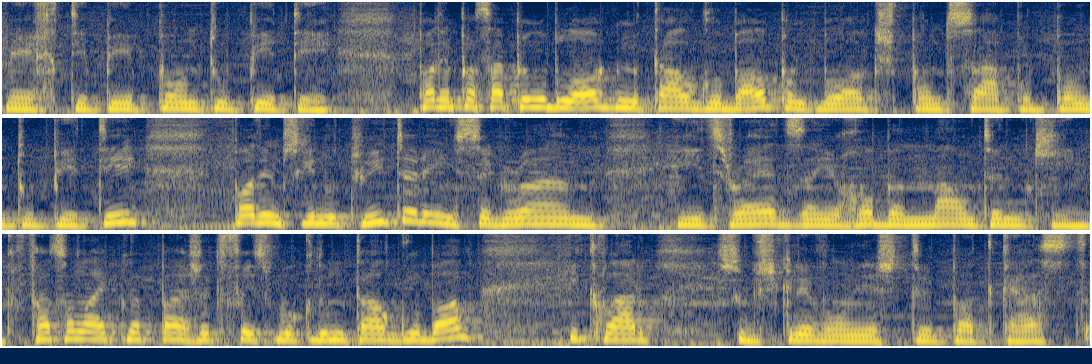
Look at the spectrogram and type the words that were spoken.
jorge.botas.rtp.pt Podem passar pelo blog metalglobal.blogs.sapo.pt Podem me seguir no Twitter, Instagram e threads em arroba Mountain King. Façam like na página de Facebook do Metal Global e, claro, subscrevam este podcast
